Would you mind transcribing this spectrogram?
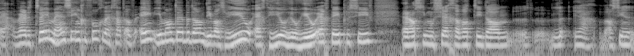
ja, werden twee mensen ingevoegd. En gaat over één iemand hebben dan. Die was heel, echt heel, heel, heel erg depressief. En als hij moest zeggen wat hij dan... eh, ja, als hij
